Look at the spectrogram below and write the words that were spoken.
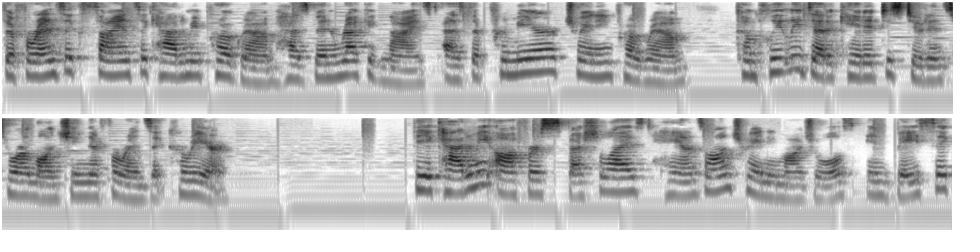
The Forensic Science Academy program has been recognized as the premier training program completely dedicated to students who are launching their forensic career. The Academy offers specialized hands on training modules in basic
